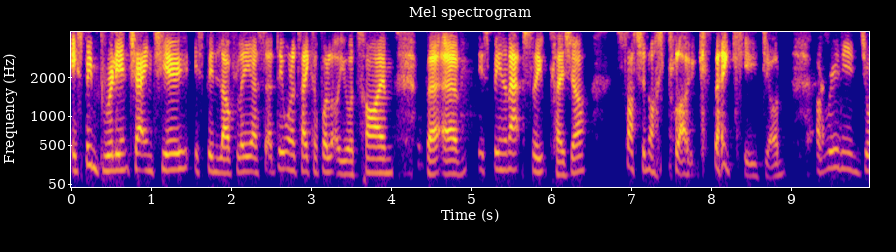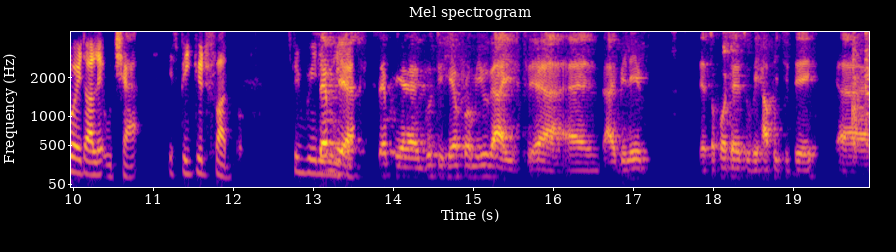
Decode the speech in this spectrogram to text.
it's been brilliant chatting to you. It's been lovely. I, I didn't want to take up a lot of your time, but um, it's been an absolute pleasure. Such a nice bloke. Thank you, John. I've really enjoyed our little chat. It's been good fun. It's been really same here. Same here. Good to hear from you guys. Yeah, and I believe the supporters will be happy today. Uh,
